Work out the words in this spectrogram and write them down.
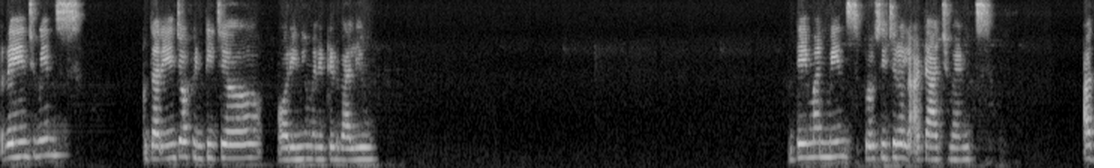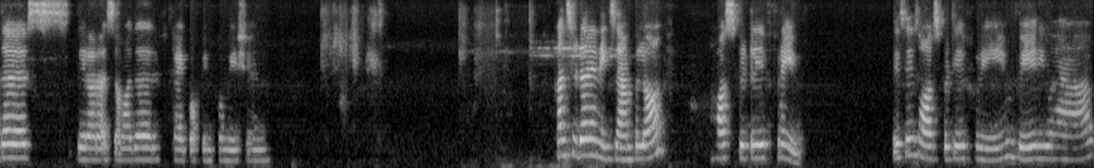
Range means the range of integer or enumerated value. Daemon means procedural attachments. Others there are some other type of information. Consider an example of hospital frame this is hospital frame where you have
